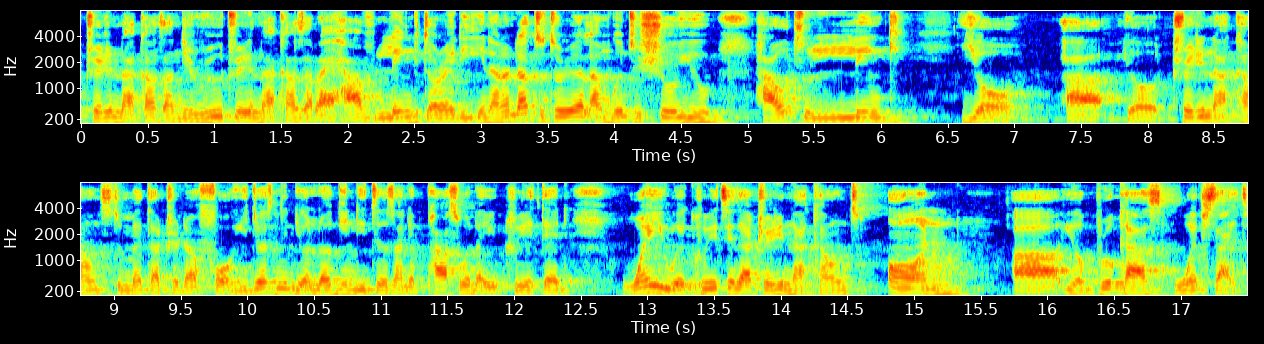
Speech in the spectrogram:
trading accounts and the real trading accounts that I have linked already. In another tutorial, I'm going to show you how to link your uh, your trading accounts to MetaTrader 4. You just need your login details and the password that you created when you were creating that trading account on uh, your broker's website.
